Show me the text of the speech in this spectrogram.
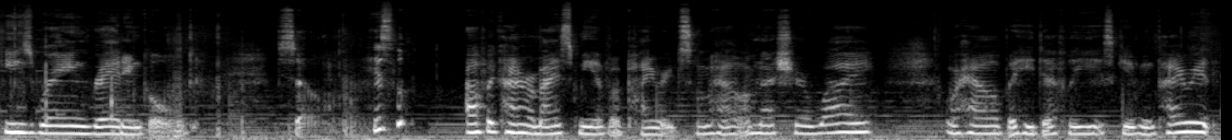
He's wearing red and gold. So his outfit kind of reminds me of a pirate somehow. I'm not sure why or how, but he definitely is giving pirate.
